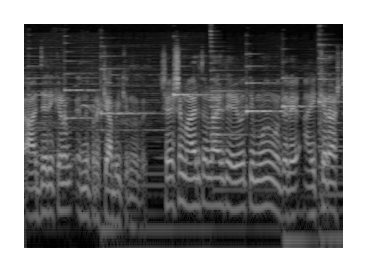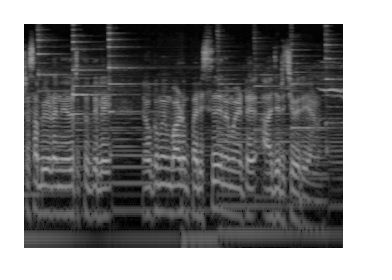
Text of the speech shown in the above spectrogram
ആചരിക്കണം എന്ന് പ്രഖ്യാപിക്കുന്നത്. ശേഷം ആയിരത്തി തൊള്ളായിരത്തി എഴുപത്തി മൂന്ന് മുതൽ ഐക്യരാഷ്ട്രസഭയുടെ നേതൃത്വത്തിൽ ലോകമെമ്പാടും പരിസ്ഥിതി ആചരിച്ചു വരികയാണ്.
